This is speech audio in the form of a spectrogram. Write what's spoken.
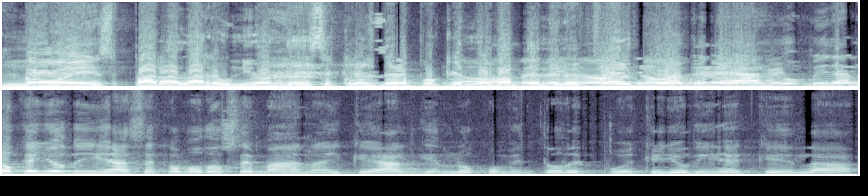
no es para la reunión de ese consejo porque no, No, va a tener no, efecto. no va a mire algo, mire lo que yo dije hace como dos semanas y que alguien lo comentó después, que yo dije que la,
